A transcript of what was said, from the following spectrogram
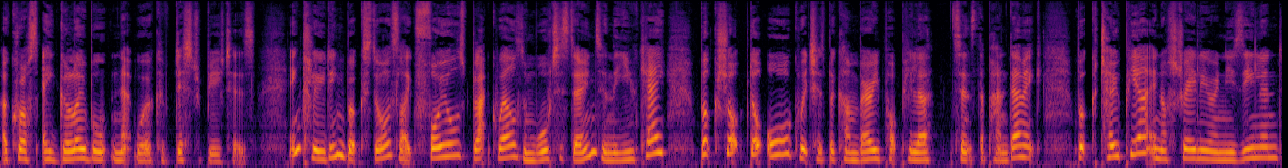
across a global network of distributors, including bookstores like Foyles, Blackwell's, and Waterstones in the UK, bookshop.org, which has become very popular since the pandemic, Booktopia in Australia and New Zealand,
